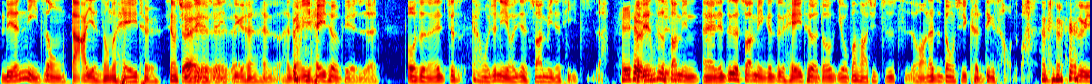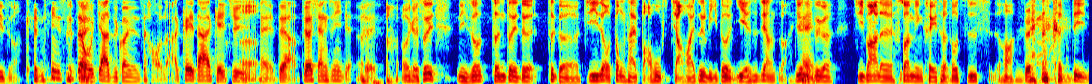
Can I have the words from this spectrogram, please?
连你这种大家眼中的 hater，像学妹也是一个很很很容易黑特别人的人。我只能就是看，我觉得你有一点酸民的体质啊。黑特连这个酸民，哎，连这个酸民跟这个黑特都有办法去支持的话，那这东西肯定是好的吧？是这个意思吗？肯定是在我价值观念是好的啊。可以，大家可以去，哎，对啊，比较相信一点。对，OK。所以你说针对这个这个肌肉动态保护脚踝这个理论也是这样子吧？因为你这个鸡巴的酸民黑特都支持的话，对，那肯定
